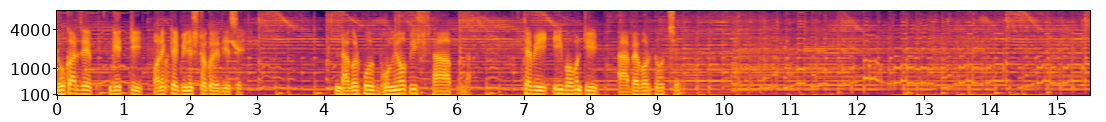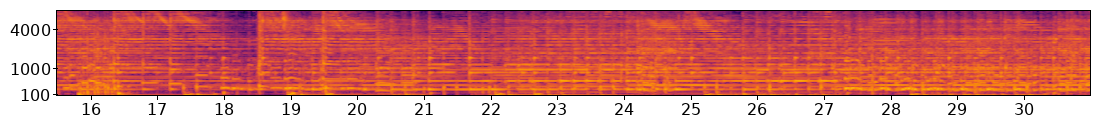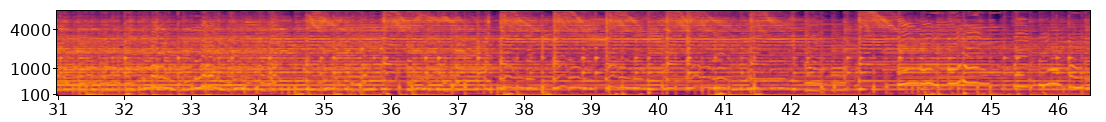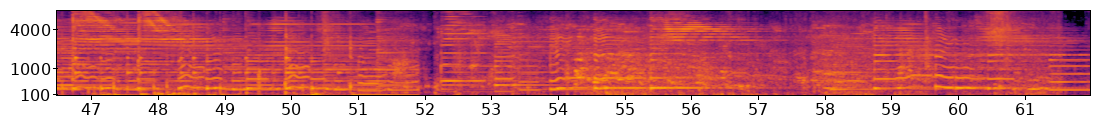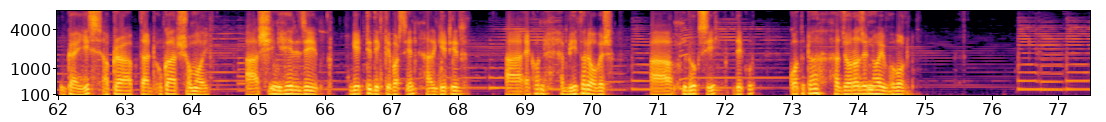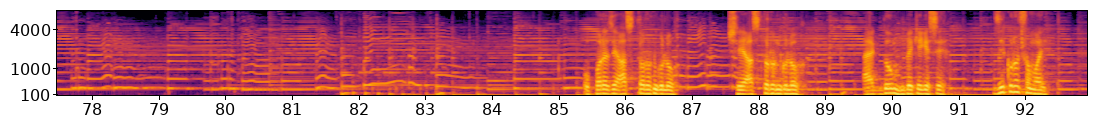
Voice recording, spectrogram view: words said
ঢোকার যে গেটটি অনেকটাই বিনষ্ট করে দিয়েছে। ডাগরপুর ভূমি অফিস হিসাবে এই ভবনটি ব্যবহৃত হচ্ছে। গাইস আপনারা আপনার ঢোকার সময় আহ, সিংহের যে গেটটি দেখতে পাচ্ছেন আর গেটের এখন ভিতরে অবেশ ঢুকছি দেখুন কতটা জরাজীর্ণ হয় ভবন। উপরে যে আস্তরণগুলো সে আস্তরণগুলো একদম বেঁকে গেছে। যে কোনো সময়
